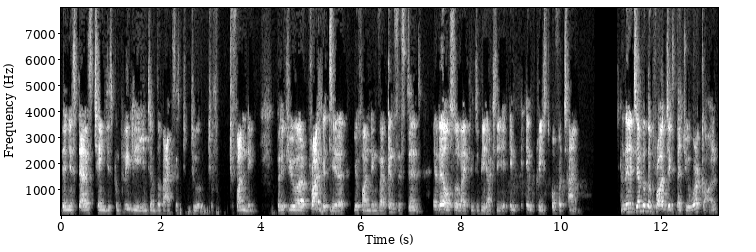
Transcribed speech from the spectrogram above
then your status changes completely in terms of access to, to, to, to funding. But if you are a privateer, your fundings are consistent and they're also likely to be actually in, increased over time. And then in terms of the projects that you work on,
